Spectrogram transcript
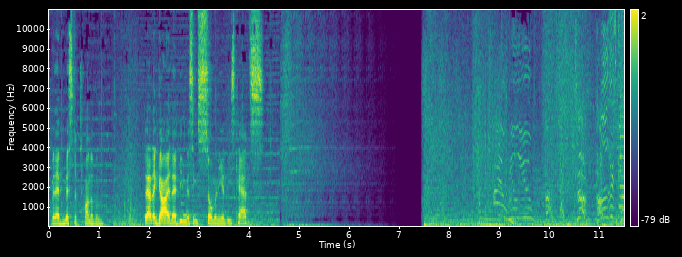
I mean, I've missed a ton of them. Without a guide, I'd be missing so many of these cats. I'll heal you. Ludger's got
